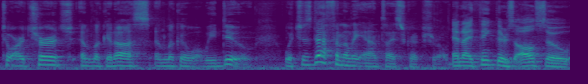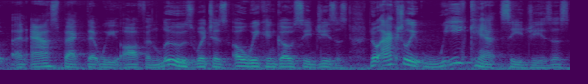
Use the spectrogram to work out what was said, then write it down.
to our church and look at us and look at what we do, which is definitely anti scriptural. And I think there's also an aspect that we often lose, which is, oh, we can go see Jesus. No, actually, we can't see Jesus.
